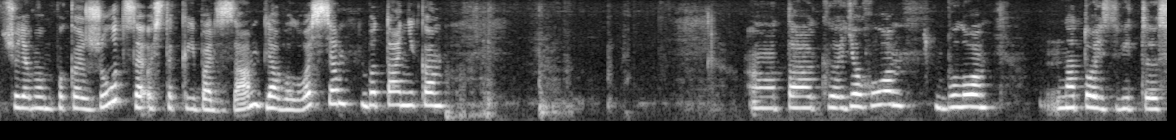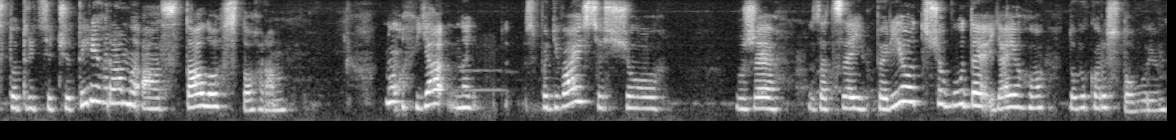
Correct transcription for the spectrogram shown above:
що я вам покажу, це ось такий бальзам для волосся ботаніка. Так, його було на той звіт 134 грами, а стало 100 грам. Ну, я сподіваюся, що вже за цей період, що буде, я його довикористовую.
